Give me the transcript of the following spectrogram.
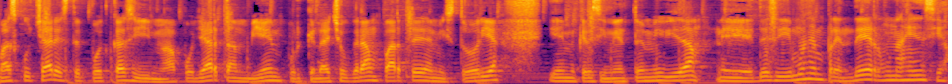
va a escuchar este podcast y me va a apoyar también porque él ha hecho gran parte de mi historia y de mi crecimiento en mi vida, eh, decidimos emprender una agencia.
